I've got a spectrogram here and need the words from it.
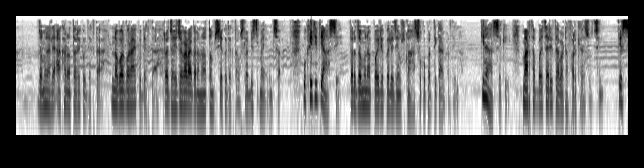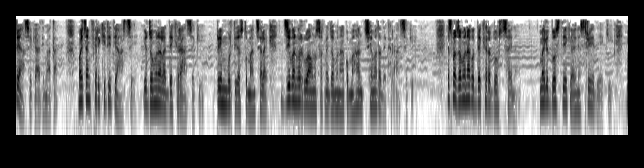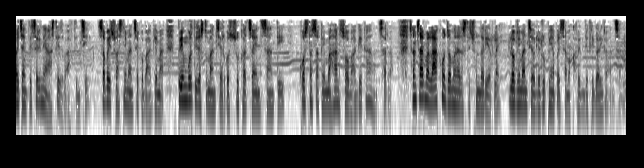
जमुनाले आँखा नतरेको देख्दा नबरबराएको देख्दा र झै झगडा गरेर नतम्सिएको देख्दा उसलाई विस्मय हुन्छ। ऊ खिति हाँस्छे तर जमुना पहिले पहिले चाहिँ उसको हाँसोको प्रतिकार गर्दिन। किन हाँस्छे कि मार्था वैचारिकताबाट फर्केर सोध्छिन्। त्यसै हाँसे कि आदिमाता। मैचाङ फेरि खिति हाँस्छे यो जमुनालाई देखेर हाँसे कि प्रेममूर्ति जस्तो मान्छेलाई जीवनभर रुवाउन सक्ने जमुनाको महान क्षमता देखेर हाँसे कि। यसमा जमुनाको देखेर दोष छैन। मैले दोष दिएँ कि होइन श्रेय दिएँ कि मैचाङ त्यसरी नै हाँस्दै जवाफ दिन्छे। सबै स्वास्नी मान्छेको भाग्यमा प्रेममूर्ति जस्तो मान्छेहरूको सुख चयन शान्ति खोज्न सक्ने महान सौभाग्य कहाँ हुन्छ र? संसारमा लाखौं जमुना जस्तै सुन्दरीहरूलाई लोग्ने मान्छेहरूले रुपियाँ पैसामा खरिद बिक्री गरिरहन्छन्।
